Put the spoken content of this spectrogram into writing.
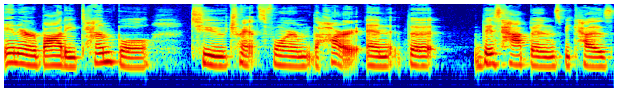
inner body temple to transform the heart. And the this happens because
